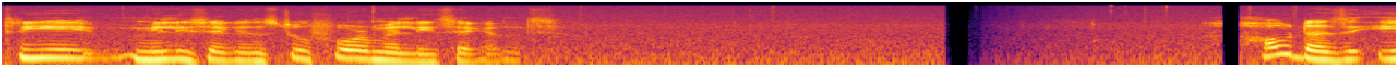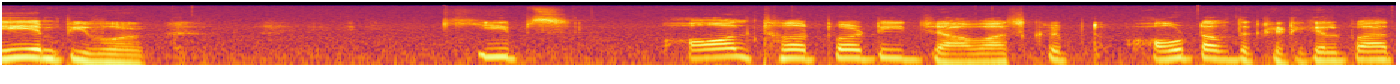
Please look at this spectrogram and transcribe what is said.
3 milliseconds to 4 milliseconds. How does AMP work? Keeps all third-party JavaScript out of the critical path,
